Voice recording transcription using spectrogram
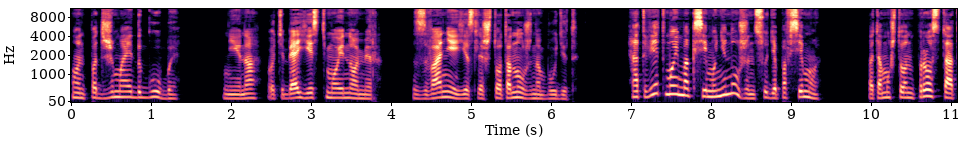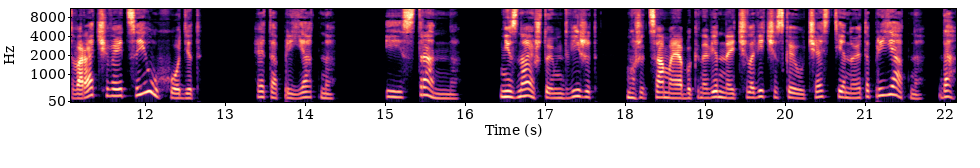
Он поджимает губы. «Нина, у тебя есть мой номер. Звони, если что-то нужно будет». Ответ мой Максиму не нужен, судя по всему, потому что он просто отворачивается и уходит. Это приятно и странно. Не знаю, что им движет. Может, самое обыкновенное человеческое участие, но это приятно, да.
